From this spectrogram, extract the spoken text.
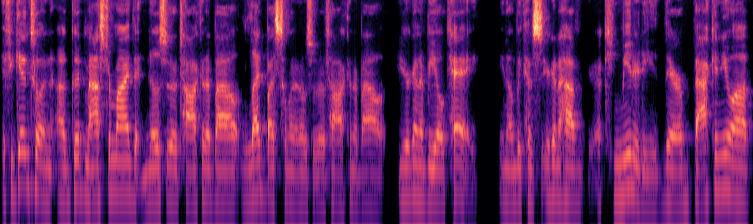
if you get into an, a good mastermind that knows what they're talking about, led by someone that knows what they're talking about, you're going to be okay. You know, because you're going to have a community there backing you up,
